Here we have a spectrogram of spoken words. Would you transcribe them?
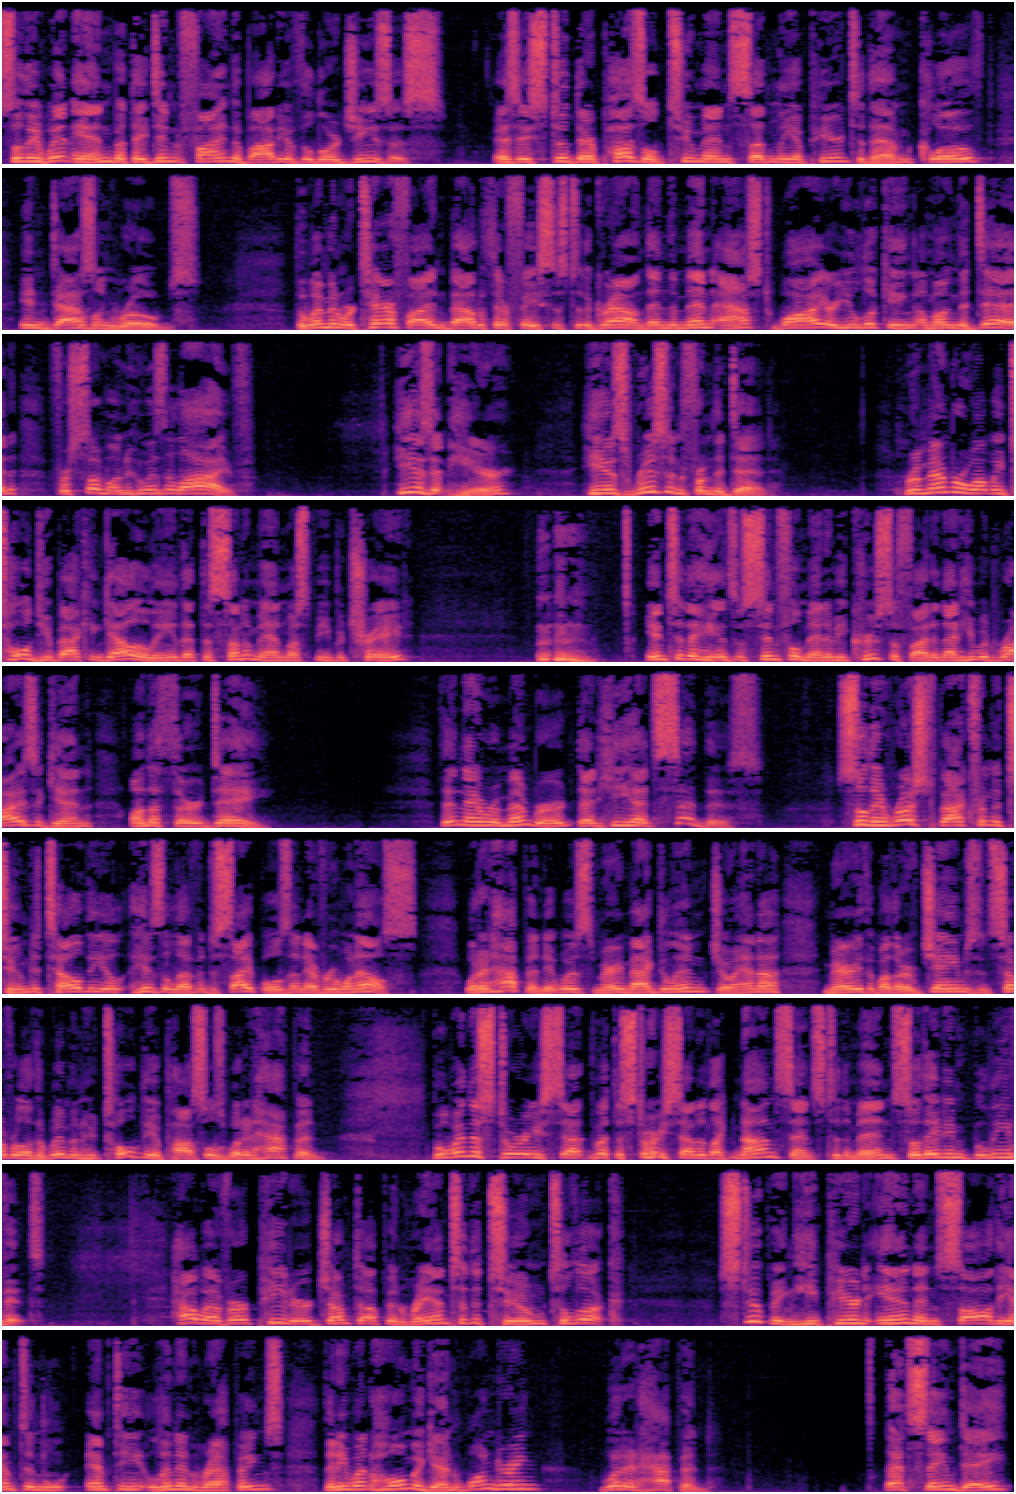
So they went in, but they didn't find the body of the Lord Jesus. As they stood there puzzled, two men suddenly appeared to them, clothed in dazzling robes. The women were terrified and bowed with their faces to the ground. Then the men asked, Why are you looking among the dead for someone who is alive? He isn't here. He has risen from the dead. Remember what we told you back in Galilee that the Son of Man must be betrayed into the hands of sinful men and be crucified, and that he would rise again on the third day. Then they remembered that he had said this. So they rushed back from the tomb to tell the, his eleven disciples and everyone else what had happened. It was Mary Magdalene, Joanna, Mary, the mother of James, and several other women who told the apostles what had happened. But when the story set, but the story sounded like nonsense to the men, so they didn't believe it. However, Peter jumped up and ran to the tomb to look. Stooping, he peered in and saw the empty, empty linen wrappings. Then he went home again, wondering what had happened. That same day,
